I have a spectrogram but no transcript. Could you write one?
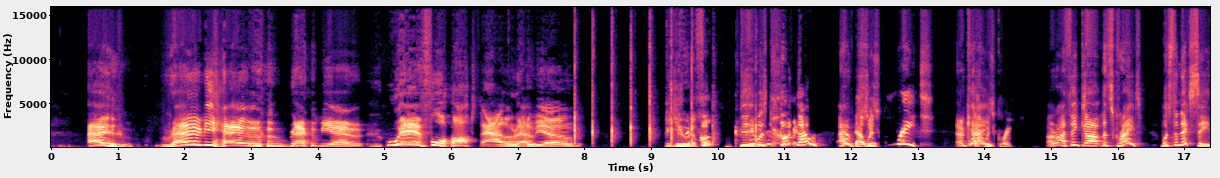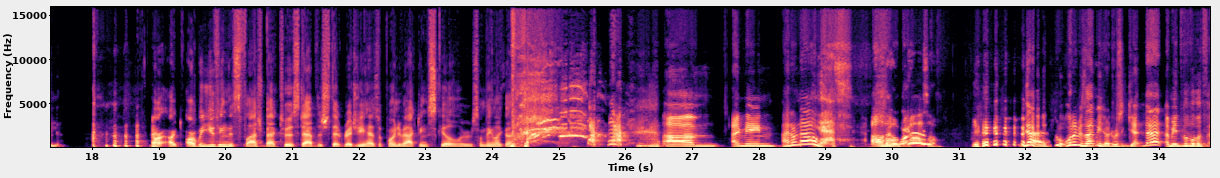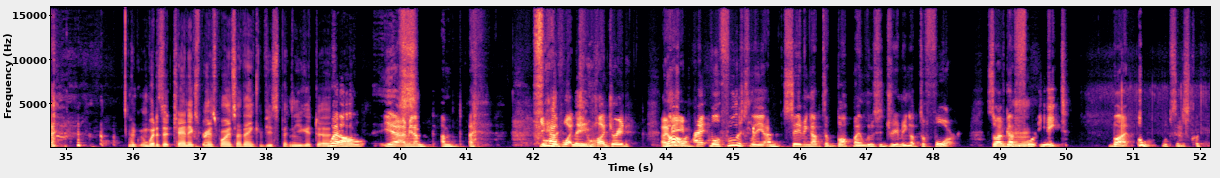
Oh, Romeo, Romeo, wherefore art thou, Romeo? beautiful It was good, though. Oh, that shit. was great okay. that was great all right. I think uh, that's great. What's the next scene? Are, are are we using this flashback to establish that Reggie has a point of acting skill or something like that? um, I mean, I don't know. yes oh that would be awesome Yeah. What does that mean? Do I just get that? I mean, well, the, Like, what is it? Ten experience points, I think. If you spend, you get. Uh, well, yeah. I mean, I'm, I'm. you have what 200 i no, mean I, well, foolishly, I'm saving up to bump my lucid dreaming up to four, so I've got Mhm. 48. But oh, whoops, I just clicked.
